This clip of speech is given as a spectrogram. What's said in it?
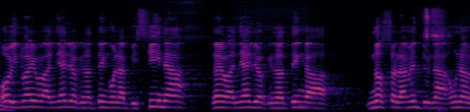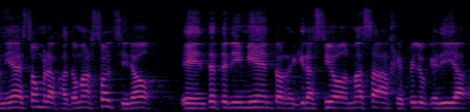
Hoy no hay balneario que no tenga una piscina, no hay balneario que no tenga no solamente una, una unidad de sombra para tomar sol, sino eh, entretenimiento, recreación, masajes, peluquería.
